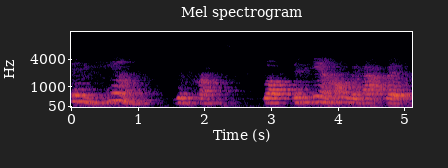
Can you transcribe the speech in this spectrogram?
It began with Christ. Well, it began all the way back, but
